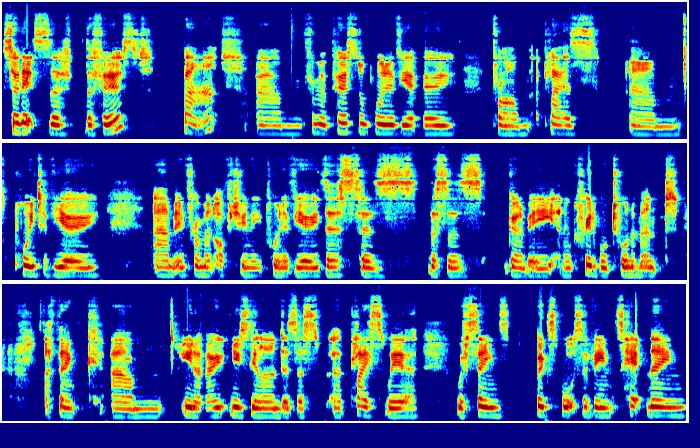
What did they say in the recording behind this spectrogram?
So that's the the first. But um, from a personal point of view, from a player's um, point of view, um, and from an opportunity point of view, this is this is going to be an incredible tournament. I think um, you know New Zealand is a, a, place where we've seen big sports events happening.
